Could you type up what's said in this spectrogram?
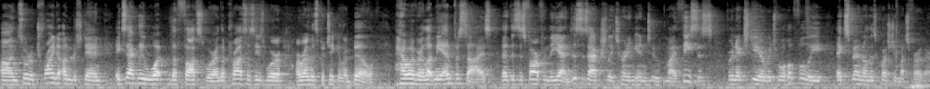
on sort of trying to understand exactly what the thoughts were and the processes were around this particular bill. However, let me emphasize that this is far from the end. This is actually turning into my thesis for next year, which will hopefully expand on this question much further.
